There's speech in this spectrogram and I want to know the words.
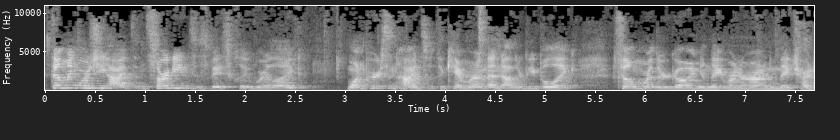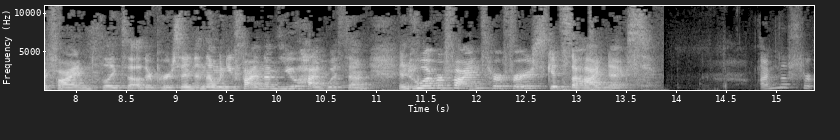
filming where she hides. And sardines is basically where like one person hides with the camera, and then other people like film where they're going, and they run around and they try to find like the other person. And then when you find them, you hide with them, and whoever finds her first gets to hide next. I'm the fir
